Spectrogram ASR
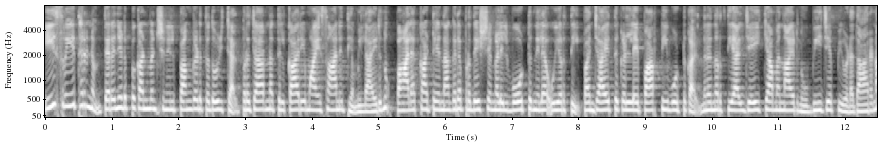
ഇ ശ്രീധരനും തെരഞ്ഞെടുപ്പ് കൺവെൻഷനിൽ പങ്കെടുത്തതൊഴിച്ചാൽ പ്രചാരണത്തിൽ കാര്യമായ സാന്നിധ്യമില്ലായിരുന്നു. പാലക്കാട്ടെ നഗരപ്രദേശങ്ങളിൽ വോട്ട് നില ഉയർത്തി പഞ്ചായത്തുകളിലെ പാർട്ടി വോട്ടുകൾ നിലനിർത്തിയാൽ ജയിക്കാമെന്നായിരുന്നു ബി ജെ പിയുടെ ധാരണ.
